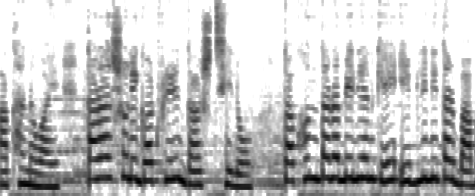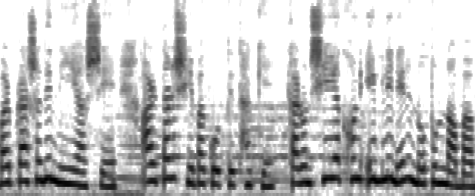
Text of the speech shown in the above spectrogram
মাথা নেওয়ায়। তারা আসলে গডফ্রির দাস ছিল। তখন তারা বেলিয়ানকে ইবলিনি তার বাবার প্রাসাদে নিয়ে আসে আর তার সেবা করতে থাকে, কারণ সে এখন ইবলিনের নতুন নবাব।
